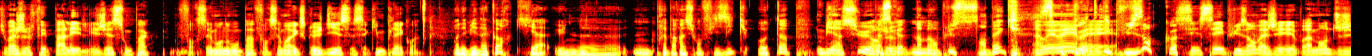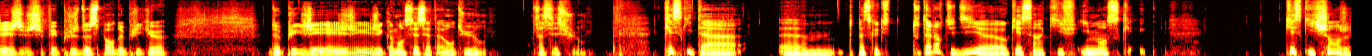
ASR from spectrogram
tu vois, je fais pas les, les gestes sont pas forcément ne vont pas forcément avec ce que je dis et c'est ça qui me plaît, quoi. On est bien d'accord qu'il y a une, euh, une préparation physique au top. Bien sûr. Parce je- que, non, mais en plus, sans deck, Ah ouais, ça ouais, doit mais- être épuisant, quoi. C'est, c'est épuisant. Bah, j'ai vraiment, j'ai, j'ai fait plus de sport depuis que, depuis que j'ai, commencé cette aventure. Ça, c'est sûr. Qu'est-ce qui t'a. euh, parce que tu- tout à l'heure, tu dis, euh, ok, c'est un kiff immense. Qu- Qu'est-ce qui change,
